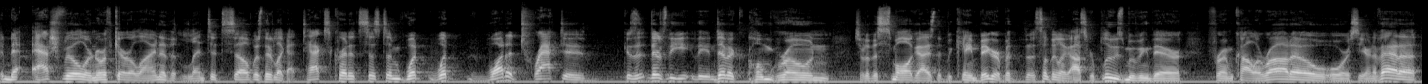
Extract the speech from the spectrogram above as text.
Asheville or North Carolina that lent itself? Was there like a tax credit system? What what what attracted? Because there's the the endemic homegrown sort of the small guys that became bigger, but something like Oskar Blues moving there from Colorado or Sierra Nevada,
